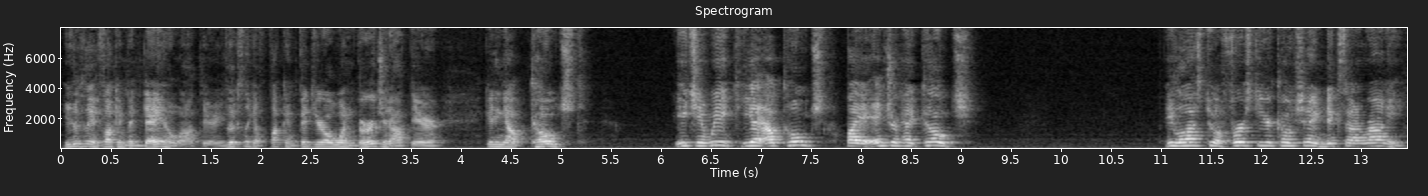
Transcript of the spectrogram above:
he looks like a fucking pendejo out there. He looks like a fucking fifty year old one virgin out there, getting out coached. Each and week, he got out coached by an interim head coach. He lost to a first year coach today, Nick Sirianni.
